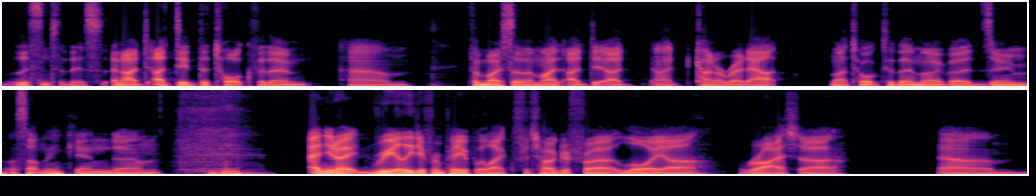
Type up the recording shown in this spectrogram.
"Listen to this," and I I did the talk for them. Um, for most of them, I I, I, I kind of read out my talk to them over Zoom or something, and um, mm-hmm. and you know, really different people like photographer, lawyer, writer, um,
